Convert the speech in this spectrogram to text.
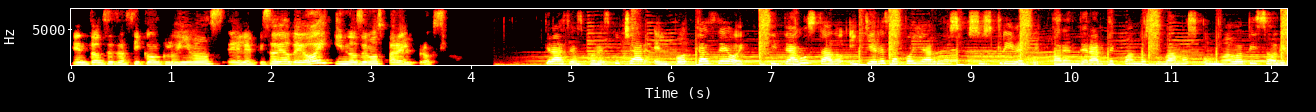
Entonces así concluimos el episodio de hoy y nos vemos para el próximo. Gracias por escuchar el podcast de hoy. Si te ha gustado y quieres apoyarnos, suscríbete para enterarte cuando subamos un nuevo episodio.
